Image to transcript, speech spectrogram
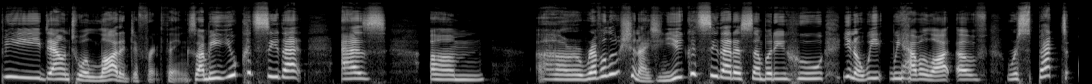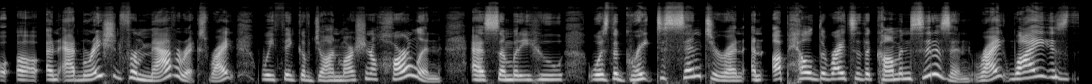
be down to a lot of different things. I mean, you could see that as um, uh, revolutionizing. You could see that as somebody who, you know, we, we have a lot of respect uh, and admiration for mavericks, right? We think of John Marshall Harlan as somebody who was the great dissenter and, and upheld the rights of the common citizen, right? Why is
